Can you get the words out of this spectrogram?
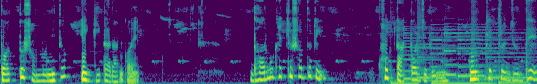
তত্ত্ব সম্বন্ধিত এই গীতা দান করেন। ধর্মক্ষেত্র শব্দটি খুব তাৎপর্যপূর্ণ। কুরুক্ষেত্র যুদ্ধে,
